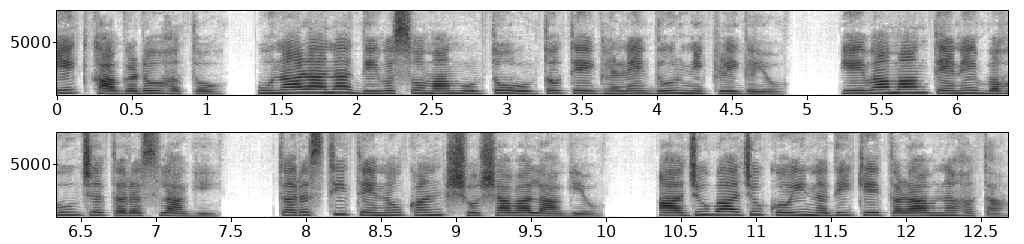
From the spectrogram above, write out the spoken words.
એક કાગડો હતો. ઉનાળાના દિવસોમાં ઉડતો ઉડતો તે ઘણે દૂર નીકળી ગયો. એવામાં તેને બહુ જ તરસ લાગી. તરસથી તેનો કંઠ શોષાવા લાગ્યો. આજુબાજુ કોઈ નદી કે તળાવ ન હતા.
